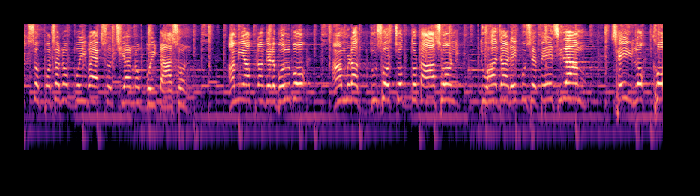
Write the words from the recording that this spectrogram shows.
একশো পঁচানব্বই বা একশো ছিয়ানব্বইটা আসন। আমি আপনাদের বলব, আমরা দুশো চোদ্দটা আসন দু হাজার একুশে পেয়েছিলাম। সেই লক্ষ্য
